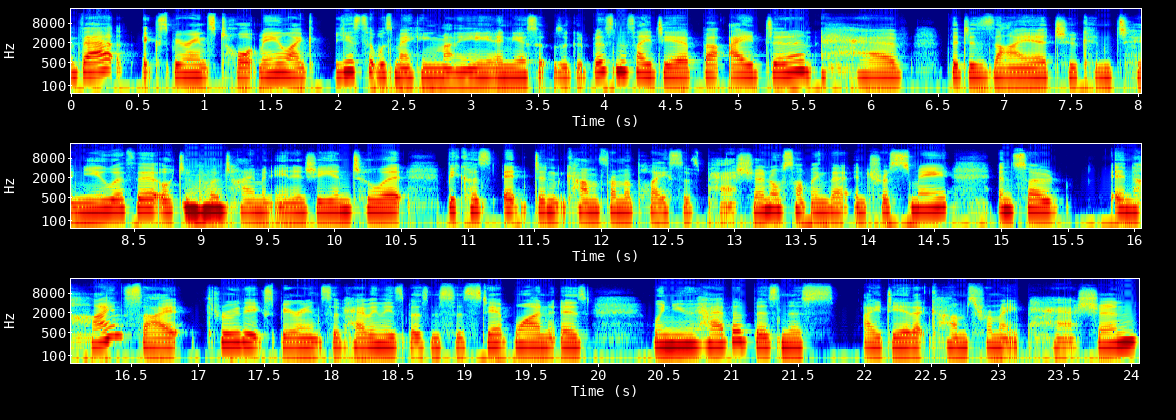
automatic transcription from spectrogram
that experience taught me like yes it was making money and yes it was a good business idea but i didn't have the desire to continue with it or to put mm-hmm. time and energy into it because it didn't come from a place of passion or something that interests me. And so in hindsight through the experience of having these businesses step one is when you have a business idea that comes from a passion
